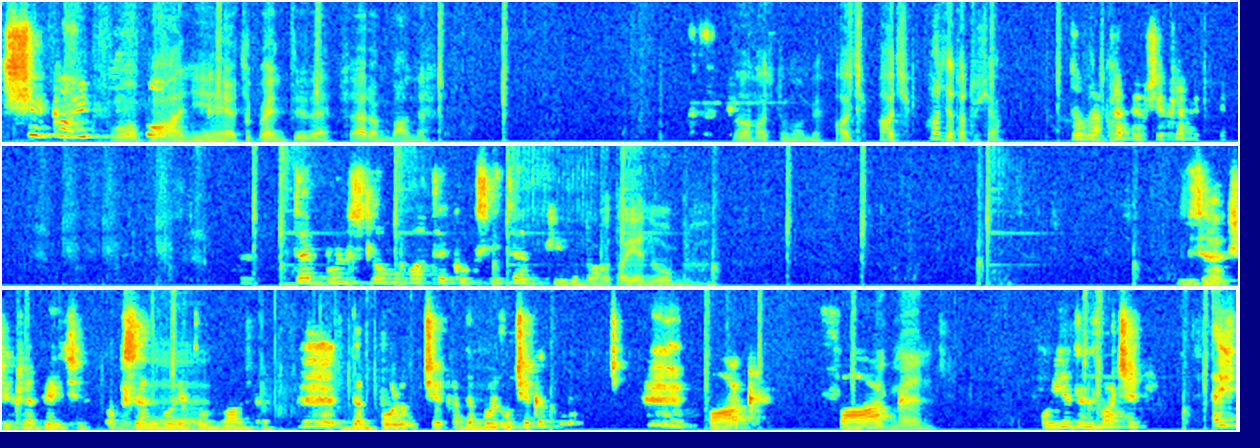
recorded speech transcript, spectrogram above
Czekaj! O panie, ja ci powiem tyle, przerąbane. No chodź tu mamy, chodź, chodź, chodź ja tatusia. Dobra, klepiam się, klepiam się. Deadbull znowu ma te koks i temki No chyba. bo to je noob. Widzę jak się klepiecie. Obserwuję tą walkę. Deadbull ucieka, Deadbull ucieka. Fuck. Fuck. Big man. O jeden, dwa, trzy. Ej!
